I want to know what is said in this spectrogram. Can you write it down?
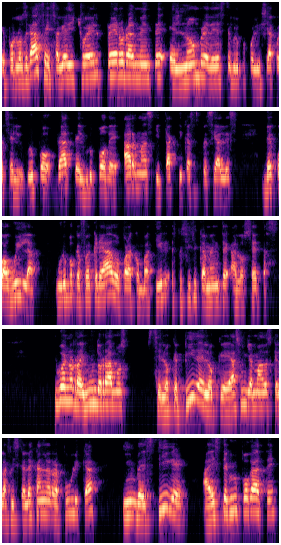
eh, por los gafes, había dicho él, pero realmente el nombre de este grupo policíaco es el grupo GAT, el grupo de armas y tácticas especiales de Coahuila, un grupo que fue creado para combatir específicamente a los Zetas. Y bueno, Raimundo Ramos lo que pide, lo que hace un llamado es que la Fiscalía General de la República investigue a este grupo GATE,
